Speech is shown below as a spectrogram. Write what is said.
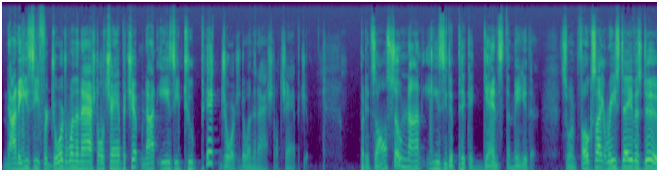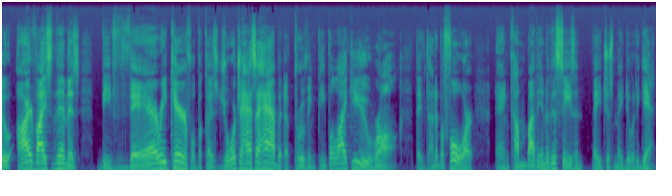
Not easy for Georgia to win the national championship, not easy to pick Georgia to win the national championship. But it's also not easy to pick against them either. So when folks like Rece Davis do, our advice to them is be very careful because Georgia has a habit of proving people like you wrong. They've done it before, and come by the end of the season, they just may do it again.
